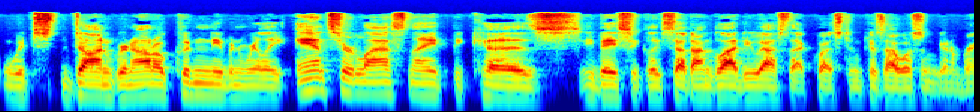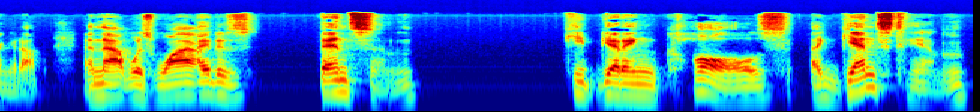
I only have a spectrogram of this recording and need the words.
which Don Granato couldn't even really answer last night because he basically said, I'm glad you asked that question because I wasn't going to bring it up. And that was why does Benson keep getting calls against him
